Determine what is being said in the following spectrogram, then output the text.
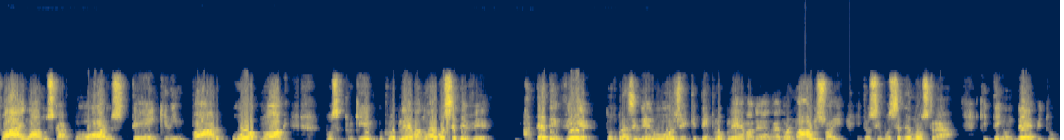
vai lá nos cartórios, tem que limpar o nome. Porque o problema não é você dever. Até dever, todo brasileiro hoje que tem problema, né, é normal isso aí. Então, se você demonstrar que tem um débito,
